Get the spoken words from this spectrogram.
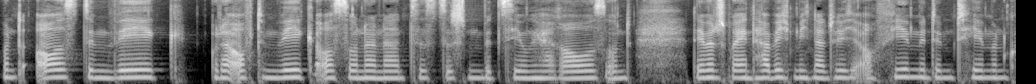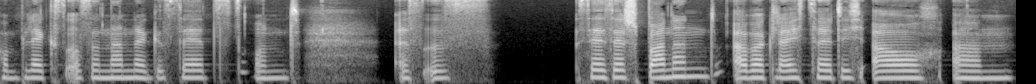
und aus dem Weg oder auf dem Weg aus so einer narzisstischen Beziehung heraus. Und dementsprechend habe ich mich natürlich auch viel mit dem Themenkomplex auseinandergesetzt und es ist sehr, sehr spannend, aber gleichzeitig auch ähm,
